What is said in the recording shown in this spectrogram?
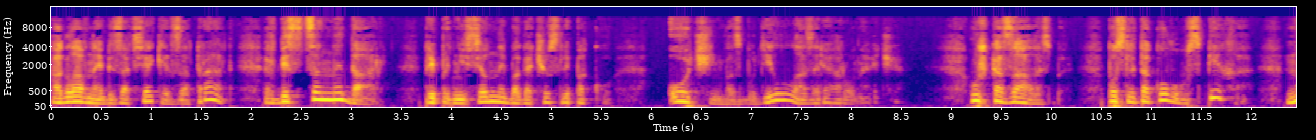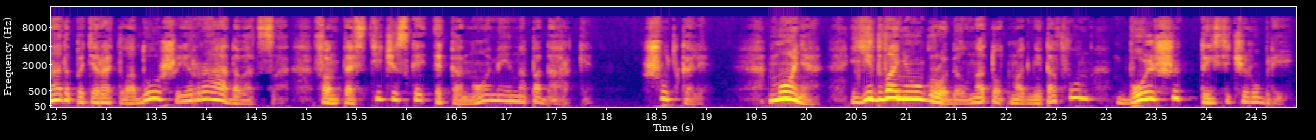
а главное, безо всяких затрат, в бесценный дар, преподнесенный богачу-слепаку, очень возбудил Лазаря Ароновича. Уж казалось бы, после такого успеха надо потирать ладоши и радоваться фантастической экономии на подарки. Шутка ли? Моня едва не угробил на тот магнитофон больше тысячи рублей.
